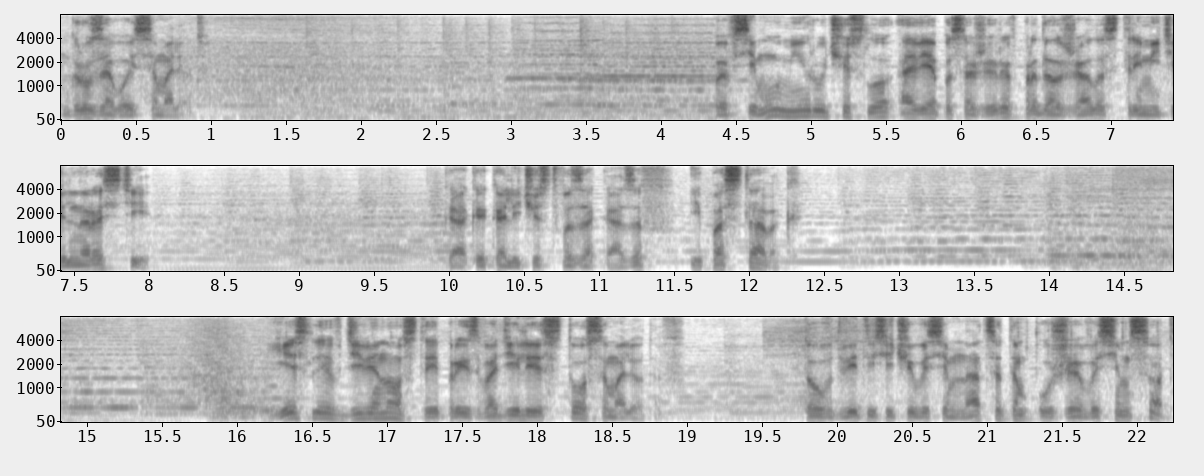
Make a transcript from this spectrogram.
грузовой самолет. По всему миру число авиапассажиров продолжало стремительно расти, как и количество заказов и поставок. Если в 90-е производили 100 самолетов, то в 2018 уже 800.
